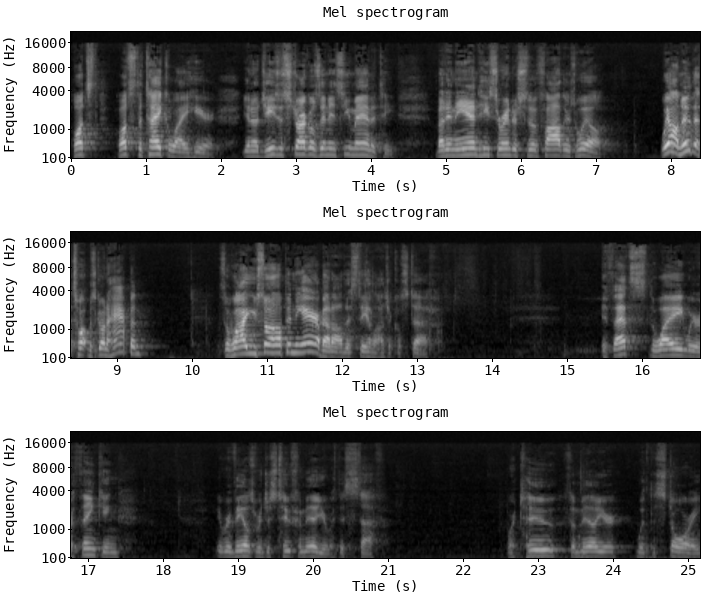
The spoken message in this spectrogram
What's, what's the takeaway here? You know, Jesus struggles in his humanity, but in the end, he surrenders to the Father's will. We all knew that's what was going to happen. So why are you so up in the air about all this theological stuff? If that's the way we're thinking, it reveals we're just too familiar with this stuff. We're too familiar with the story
